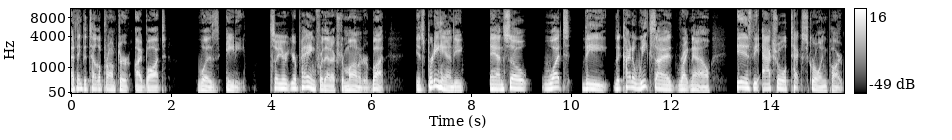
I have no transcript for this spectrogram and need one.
I think the teleprompter I bought was 80. So you're you're paying for that extra monitor, but it's pretty handy. And so what the the kind of weak side right now is the actual text scrolling part.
